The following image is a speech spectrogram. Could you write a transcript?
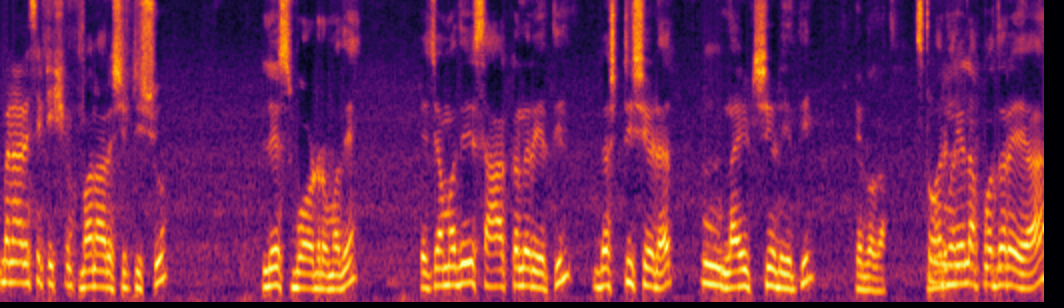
Banarasi tissue Banarasi tissue lace बॉर्डरमध्ये याच्यामध्ये सहा कलर येतील. डस्टी शेड आहेत लाइट शेड येतील. हे बघा. Stone भरलेला पदर आहे हा.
